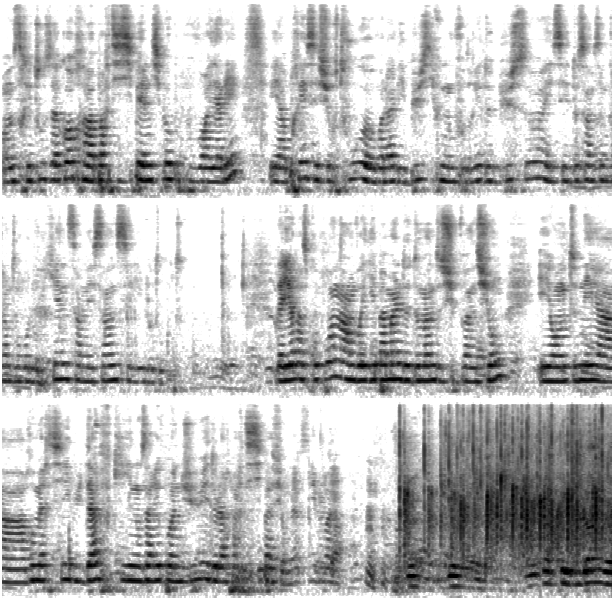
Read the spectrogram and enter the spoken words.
on serait tous d'accord à participer un petit peu pour pouvoir y aller. Et après, c'est surtout voilà, les bus. Il nous faudrait deux bus et c'est 250 euros le week-end sans l'essence et l'autoroute. D'ailleurs, à ce propos, on a envoyé pas mal de demandes de subventions et on tenait à remercier l'UDAF qui nous a répondu et de leur participation. Merci, Voilà. Je, je, euh, en tant que président, euh,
